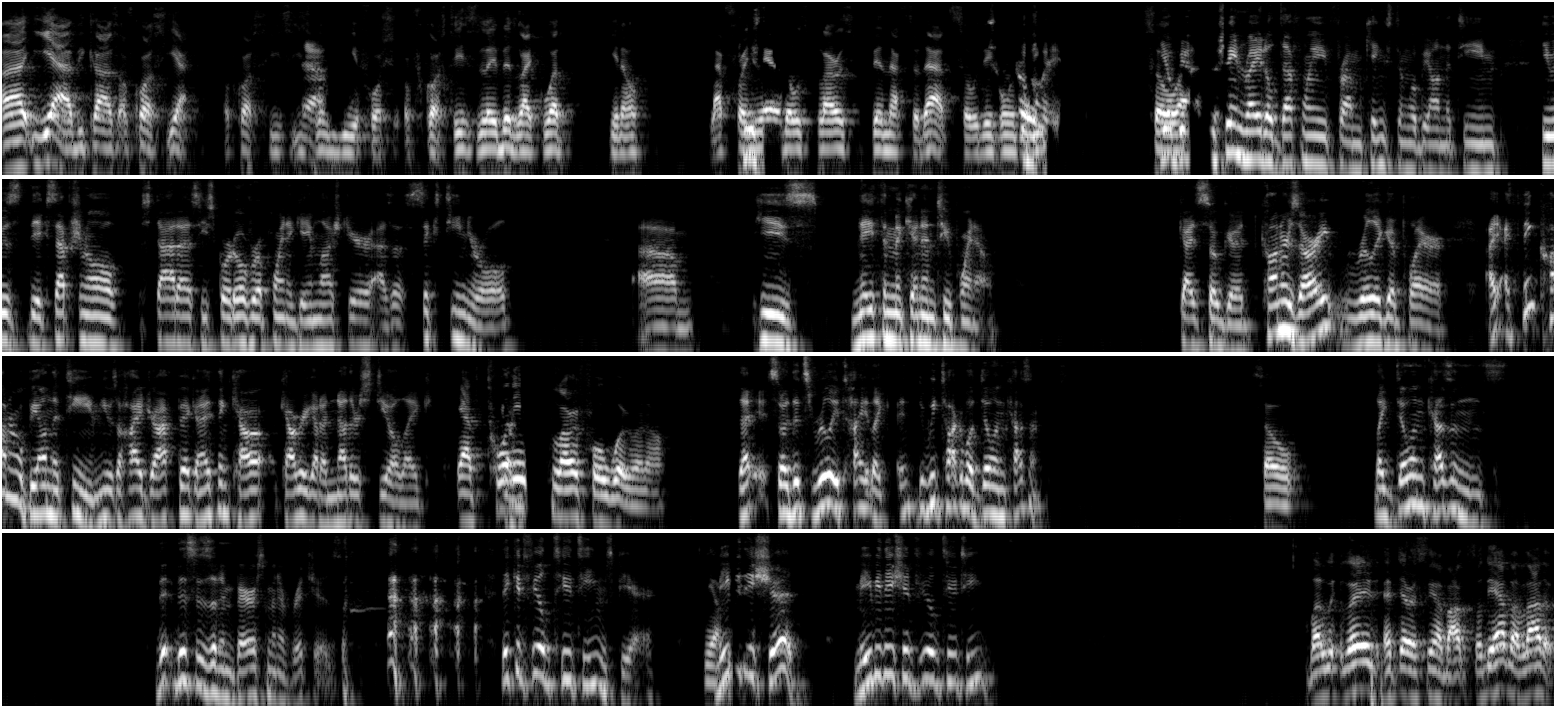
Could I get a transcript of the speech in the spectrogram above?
Uh, yeah, because of course, yeah, of course, he's, he's Yeah. going to be a force. Of course, he's a little bit like what you know, Lafreniere. Those players been after that, so they're going to be. Totally. So He'll be- uh, Shane Wright will definitely from Kingston will be on the team. He was the exceptional status. He scored over a point a game last year as a 16 year old. Um, he's Nathan MacKinnon 2.0. Guy's so good. Connor Zary, really good player. I, I think Connor will be on the team. He was a high draft pick, and I think Cal- Calgary got another steal. Like they have twenty player forward right now. that, so that's really tight. Like, and did we talk about Dylan Cozens? So like Dylan Cozens. Th- this is an embarrassment of riches. they could field two teams, Pierre. Yeah. Maybe they should. Maybe they should field two teams. But very interesting about so they have a lot of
